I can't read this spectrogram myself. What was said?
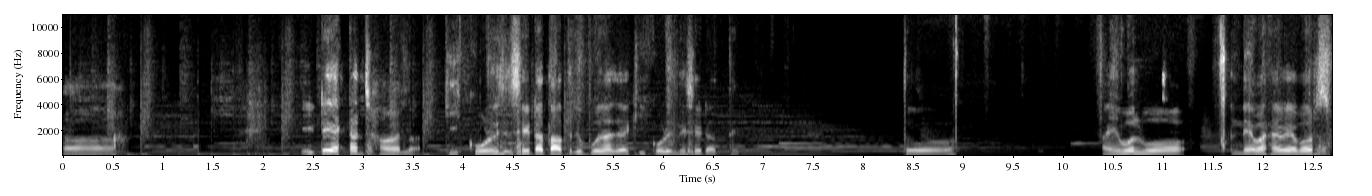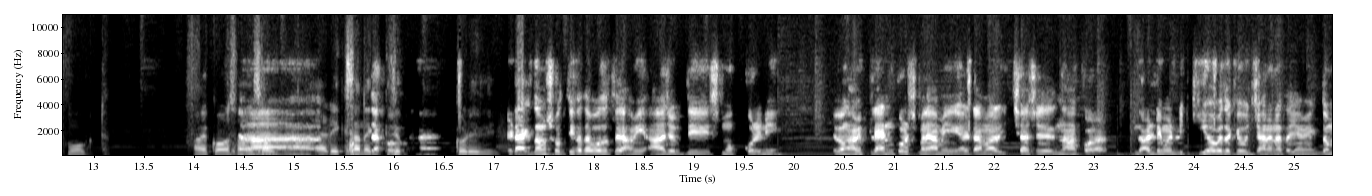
আহ, এইটাই একটা ঝামেলা। কি করেছি সেটা তাড়াতাড়ি বোঝা যায় কি করিনি সেটার থেকে। তো আমি বলব নেভার হ্যাভ এভার স্মোকড আমি কোনো সময় সব অ্যাডিকশনে কিছু হ্যাঁ। করিনি। এটা একদম সত্যি কথা বলতে আমি আজ অবধি স্মোক করিনি। এবং আমি প্ল্যান করছি মানে আমি এটা আমার ইচ্ছা আছে না করার। কিন্তু আলটিমেটলি কি হবে তো কেউ জানে না তাই আমি একদম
